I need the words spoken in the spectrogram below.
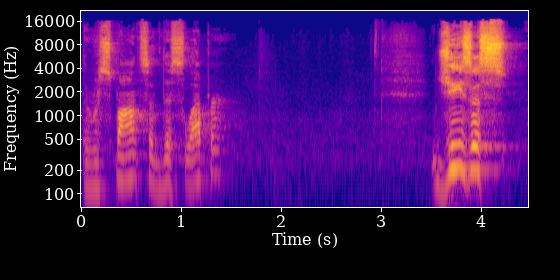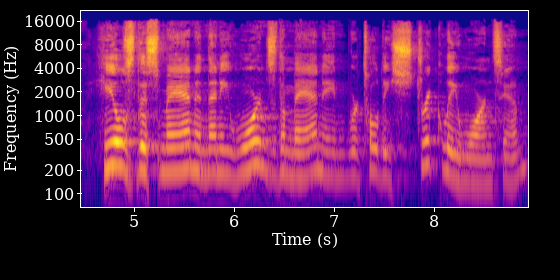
The response of this leper. Jesus heals this man and then he warns the man, and we're told he strictly warns him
